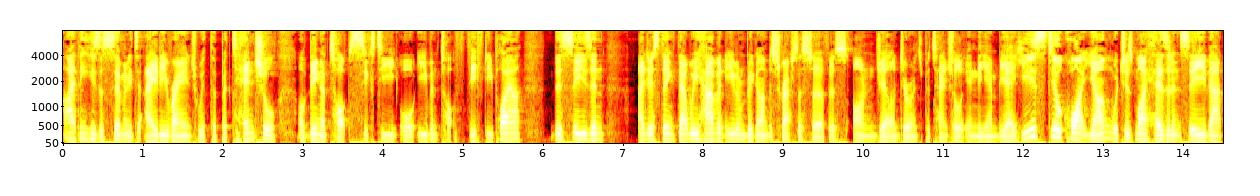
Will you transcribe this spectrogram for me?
I think he's a 70 to 80 range with the potential of being a top 60 or even top 50 player this season. I just think that we haven't even begun to scratch the surface on Jalen Duren's potential in the NBA. He is still quite young, which is my hesitancy that,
